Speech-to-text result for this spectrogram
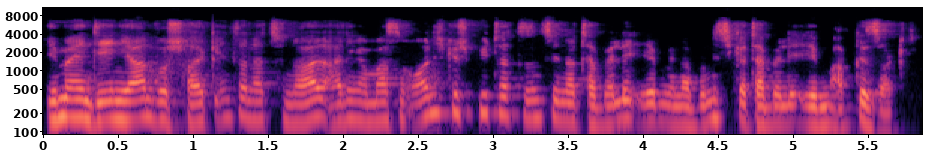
Immer in den Jahren, wo Schalke international einigermaßen ordentlich gespielt hat, sind sie in der Tabelle eben, in der Bundesliga-Tabelle eben abgesackt.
